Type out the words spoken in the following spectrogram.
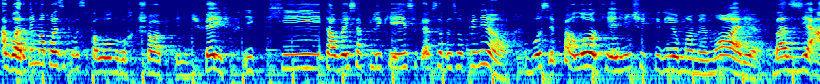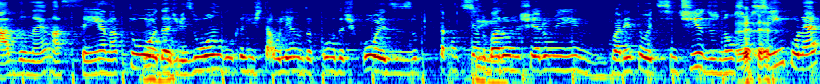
Agora, tem uma coisa que você falou no workshop que a gente fez e que talvez se aplique a isso, quero saber a sua opinião. Você falou que a gente cria uma memória baseada, né, na cena toda, Uhum. às vezes o ângulo que a gente tá olhando, a cor das coisas, o que tá acontecendo, Sim. barulho, cheiro e 48 sentidos, não só É. 5, né?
